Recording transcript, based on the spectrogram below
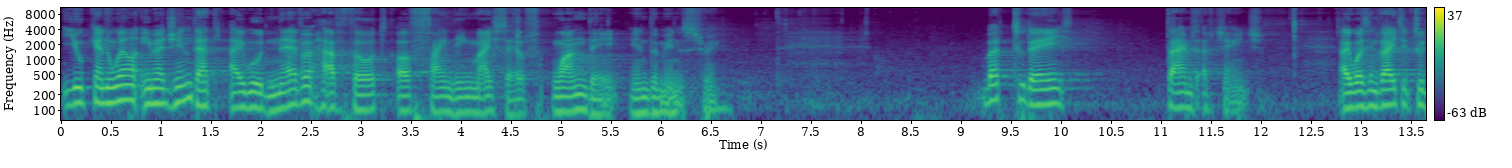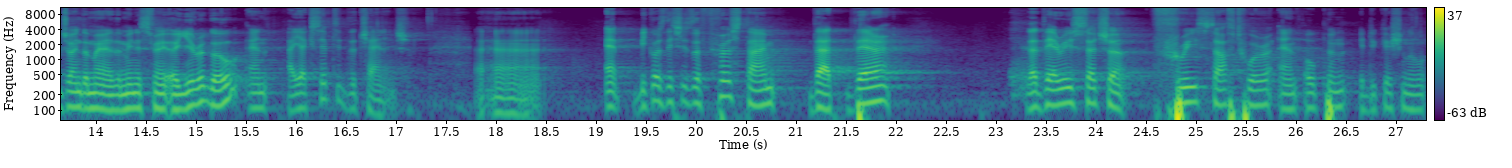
you can well imagine that I would never have thought of finding myself one day in the ministry. But today, times have changed. I was invited to join the, ministry a year ago, and I accepted the challenge. Uh, because this is the first time that there, that there is such a free software and open educational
